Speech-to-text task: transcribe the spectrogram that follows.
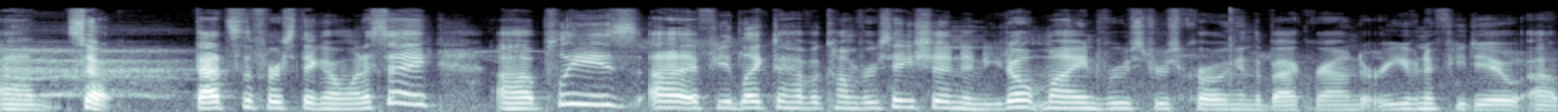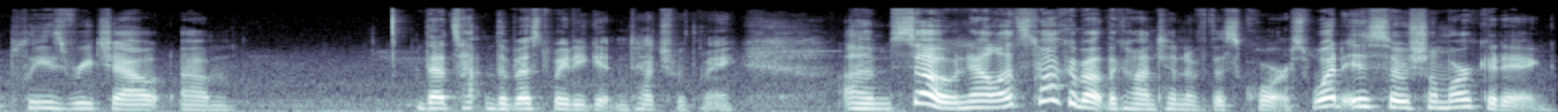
Um, so that's the first thing I want to say. Uh, please, uh, if you'd like to have a conversation and you don't mind roosters crowing in the background, or even if you do, uh, please reach out. Um, that's the best way to get in touch with me. Um, so now let's talk about the content of this course. What is social marketing,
